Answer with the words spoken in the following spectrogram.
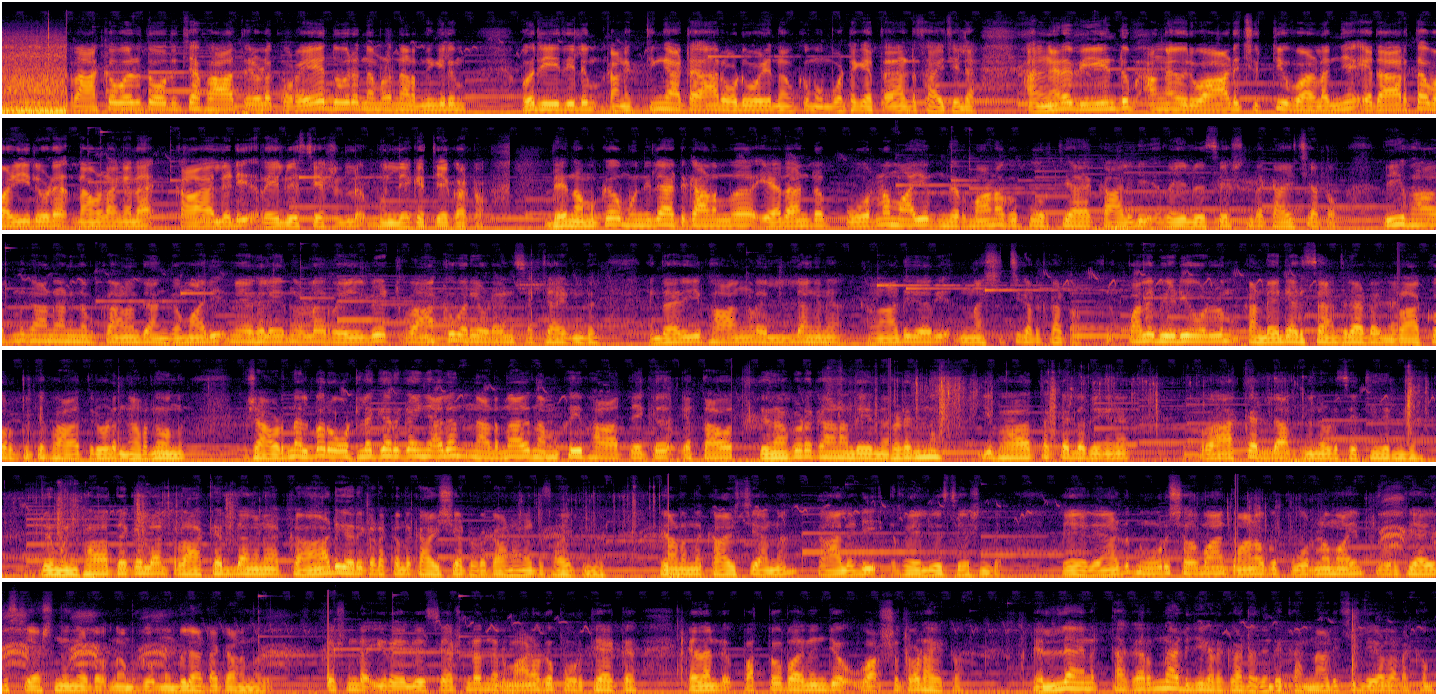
ട്രാക്ക് പോലെ തോന്നിച്ച ഭാഗത്തിലൂടെ കുറേ ദൂരം നമ്മൾ നടന്നെങ്കിലും ഒരു രീതിയിലും കണക്റ്റിംഗ് ആയിട്ട് ആ റോഡ് വഴി നമുക്ക് മുമ്പോട്ടേക്ക് എത്താനായിട്ട് സാധിച്ചില്ല. അങ്ങനെ വീണ്ടും അങ്ങനെ ഒരുപാട് ചുറ്റി വളഞ്ഞ് യഥാർത്ഥ വഴിയിലൂടെ നമ്മളങ്ങനെ കാലടി റെയിൽവേ സ്റ്റേഷനിൽ മുന്നിലേക്ക് എത്തിയേക്കാട്ടോ ഇതേ നമുക്ക് മുന്നിലായിട്ട് കാണുന്നത് ഏതാണ്ട് പൂർണമായും നിർമ്മാണമൊക്കെ പൂർത്തിയായ കാലടി റെയിൽവേ സ്റ്റേഷന്റെ കാഴ്ച കേട്ടോ. ഈ ഭാഗത്ത് നിന്ന് കാണുകയാണെങ്കിൽ നമുക്ക് കാണാൻ അങ്കമാലി മേഖലയിൽ നിന്നുള്ള റെയിൽവേ ട്രാക്ക് വരെ ഇവിടെ സെറ്റായിട്ടുണ്ട് എന്തായാലും ഈ ഭാഗങ്ങളെല്ലാം അങ്ങനെ കാട് കയറി നശിച്ച് കിടക്കാട്ടോ. പല വീഡിയോകളിലും കണ്ടതിന്റെ അടിസ്ഥാനത്തിലാട്ടോ ഞാൻ. ട്രാക്ക് ഉറപ്പിച്ച ഭാഗത്തിലൂടെ നടന്നു വന്നു. പക്ഷെ അവിടെ നിന്ന് അല്പം റോട്ടിലേക്ക് കയറി കഴിഞ്ഞാലും നടന്നാലും നമുക്ക് ഈ ഭാഗത്തേക്ക് എത്താവും? ഇത് നമുക്കിവിടെ കാണാൻ തരുന്നത് ഇവിടെ നിന്ന് ഈ ഭാഗത്തൊക്കെ അല്ല ഇതിങ്ങനെ ട്രാക്കെല്ലാം ഇങ്ങനെ ഇവിടെ സെറ്റ് ചെയ്തിട്ടുണ്ട് ഇത് മുൻഭാഗത്തേക്കെല്ലാം ട്രാക്കെല്ലാം അങ്ങനെ കാട് കയറി കിടക്കുന്ന കാഴ്ചയായിട്ട് ഇവിടെ കാണാനായിട്ട് സാധിക്കുന്നത്. ഇത് കാണുന്ന കാഴ്ചയാണ് കാലടി റെയിൽവേ സ്റ്റേഷന്റെ ഏതാണ്ട് നൂറ് ശതമാനമാണൊക്കെ പൂർണമായും പൂർത്തിയായ ഒരു സ്റ്റേഷൻ തന്നെ നമുക്ക് മുമ്പിലായിട്ടാണ് കാണുന്നത്. സ്റ്റേഷന്റെ ഈ റെയിൽവേ സ്റ്റേഷന്റെ നിർമ്മാണമൊക്കെ പൂർത്തിയായിട്ട് ഏതാണ്ട് പത്തോ പതിനഞ്ചോ വർഷത്തോടായിട്ടോ എല്ലാം അങ്ങനെ തകർന്നടിഞ്ഞ് കിടക്കാട്ടോ. ഇതിന്റെ കണ്ണാടി ചില്ലുകളടക്കം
